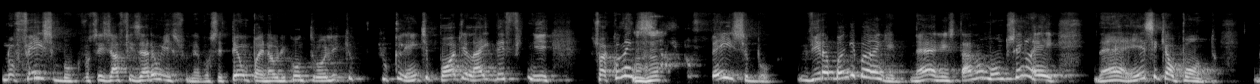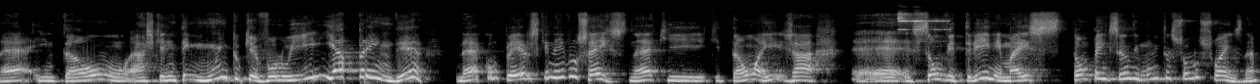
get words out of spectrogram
No Facebook, vocês já fizeram isso, né? Você tem um painel de controle que, que o cliente pode ir lá e definir. Só que quando a gente uhum. sai do Facebook, vira bang bang, né? A gente está num mundo sem lei, né? Esse que é o ponto, né? Então, acho que a gente tem muito que evoluir e aprender né, com players que nem vocês, né, que estão aí já é, são vitrine, mas estão pensando em muitas soluções, né?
